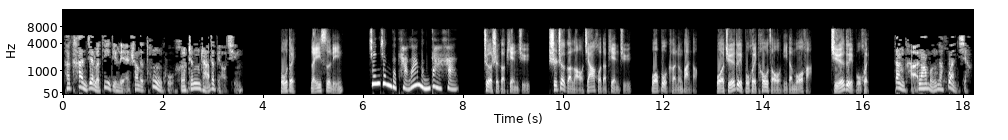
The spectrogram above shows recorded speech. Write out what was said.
他看见了弟弟脸上的痛苦和挣扎的表情。不对，雷斯林！真正的卡拉蒙大喊：“这是个骗局，是这个老家伙的骗局！我不可能办到，我绝对不会偷走你的魔法，绝对不会！”但卡拉蒙的幻想。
